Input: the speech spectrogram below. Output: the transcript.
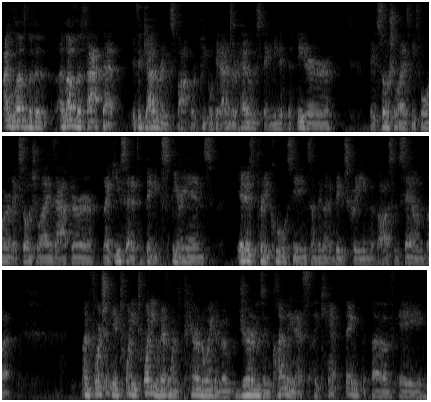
I love the I love the fact that it's a gathering spot where people get out of their house, they meet at the theater, they socialize before, they socialize after. Like you said, it's a big experience. It is pretty cool seeing something on a big screen with awesome sound, but unfortunately in 2020 when everyone's paranoid about germs and cleanliness i can't think of a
